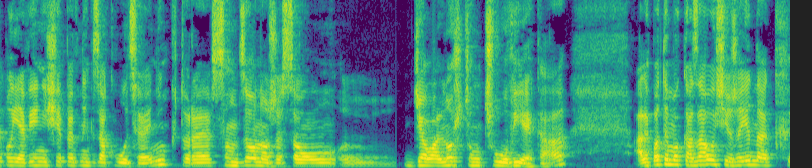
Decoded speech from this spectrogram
pojawienie się pewnych zakłóceń, które sądzono, że są y, działalnością człowieka, ale potem okazało się, że jednak,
